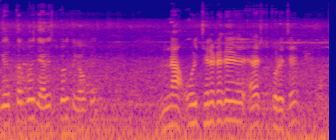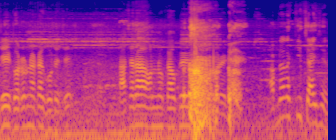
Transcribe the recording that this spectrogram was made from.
গ্রেফতার করেছে অ্যারেস্ট করেছে কাউকে? না ওই ছেলেটাকে অ্যারেস্ট করেছে যে ঘটনাটা ঘটেছে। তাছাড়া অন্য কাউকে করেনি। আপনারা কি চাইছেন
